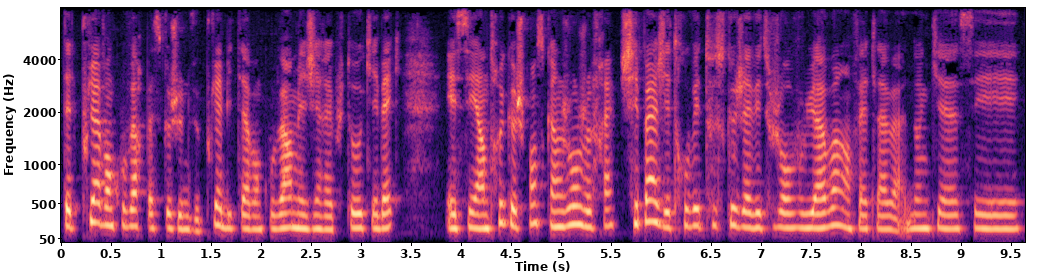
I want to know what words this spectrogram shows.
Peut-être plus à Vancouver parce que je ne veux plus habiter à Vancouver, mais j'irais plutôt au Québec. Et c'est un truc que je pense qu'un jour je ferai. Je sais pas, j'ai trouvé tout ce que j'avais toujours voulu avoir en fait là-bas. Donc euh, c'est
